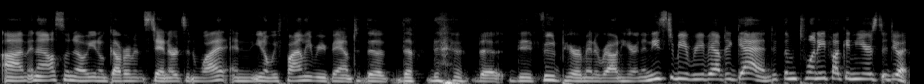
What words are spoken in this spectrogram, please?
Um, and I also know, you know, government standards and what. And you know, we finally revamped the the the the, the food pyramid around here, and it needs to be revamped again. Took them 20 fucking years to do it.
